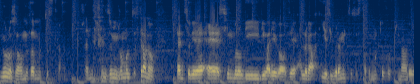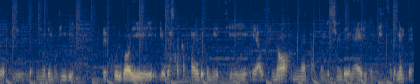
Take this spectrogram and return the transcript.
Non lo so, mi fa molto strano. Cioè, nel senso mi fa molto strano penso che è simbolo di, di, varie cose. Allora, io sicuramente sono stato molto fortunato, uno dei motivi per cui poi io riesco a campare dei fumetti e altri no, non è tanto una questione di merito necessariamente,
